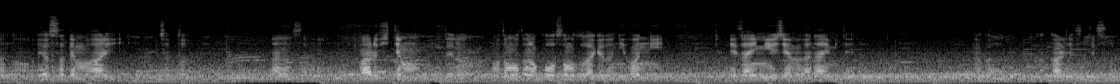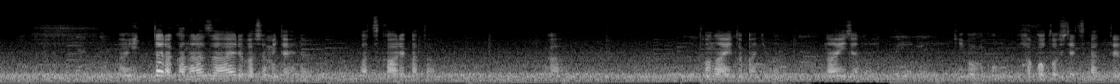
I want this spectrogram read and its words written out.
あの良さでもありちょっとあのさマルヒ店でのもともとの構想もそうだけど日本にデザインミュージアムがないみたいなのが書かれててさ行ったら必ず会える場所みたいな扱われ方が都内とかにはないじゃない基本こう箱として使って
